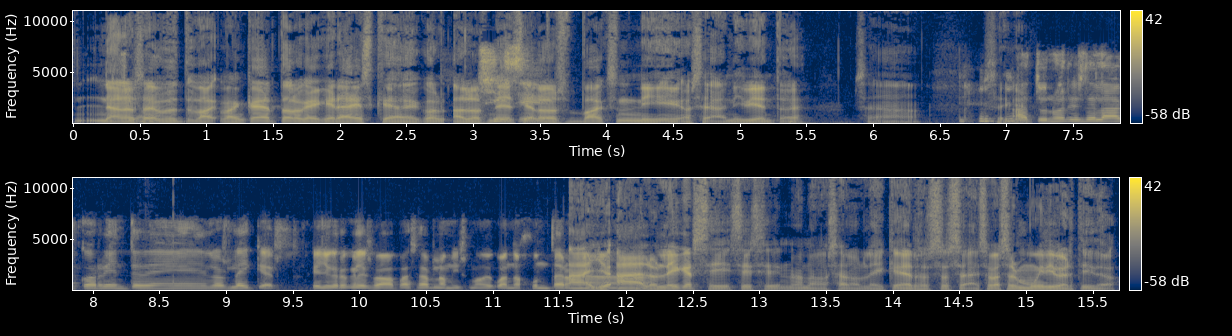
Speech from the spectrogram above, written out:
no, no sé, va- van a caer todo lo que queráis, que a, los Sí, Nets y a sí. los Bucks ni, o sea, ni viento, ¿eh? O sea, sí que- Ah, ¿tú no eres de la corriente de los Lakers? Que yo creo que les va a pasar lo mismo que cuando juntaron Ah, a... yo- ah, los Lakers sí, sí, sí. No, no, o sea, los Lakers, o sea, eso va a ser muy divertido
